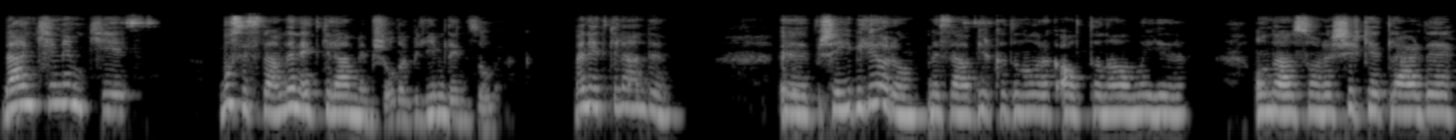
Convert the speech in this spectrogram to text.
ben kimim ki bu sistemden etkilenmemiş olabileyim Deniz olarak. Ben etkilendim. Ee, şeyi biliyorum mesela bir kadın olarak alttan almayı, ondan sonra şirketlerde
